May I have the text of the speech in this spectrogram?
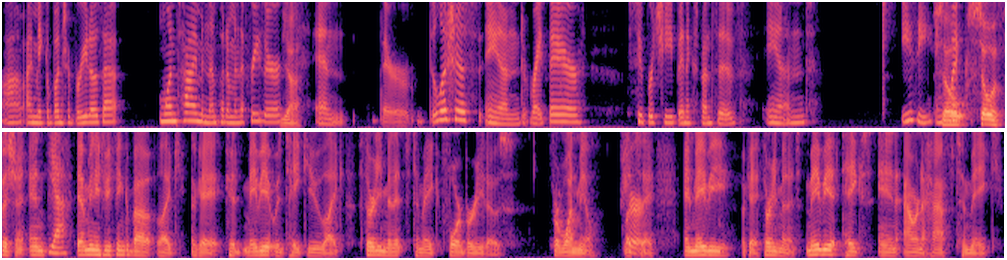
Uh, I make a bunch of burritos at one time and then put them in the freezer, yeah, and they're delicious and right there, super cheap, and inexpensive, and easy and so quick. so efficient and Yeah. I mean, if you think about like, okay, it could maybe it would take you like 30 minutes to make four burritos for one meal, let's say. And maybe, okay, 30 minutes. Maybe it takes an hour and a half to make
